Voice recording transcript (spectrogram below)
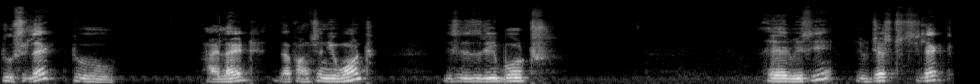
to select to highlight the function you want. This is reboot. Here we see you just select.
